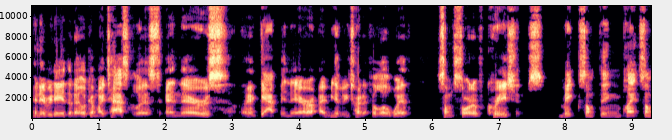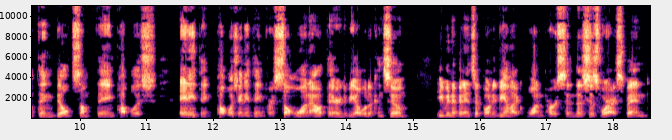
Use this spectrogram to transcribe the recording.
And every day that I look at my task list and there's a gap in there, I immediately try to fill it with some sort of creations. Make something, plant something, build something, publish anything, publish anything for someone out there to be able to consume. Even if it ends up only being like one person, that's just where I spend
